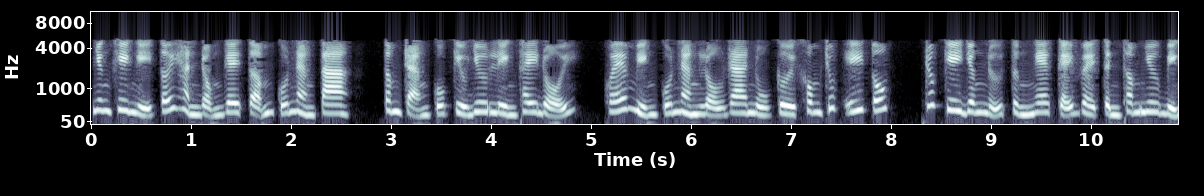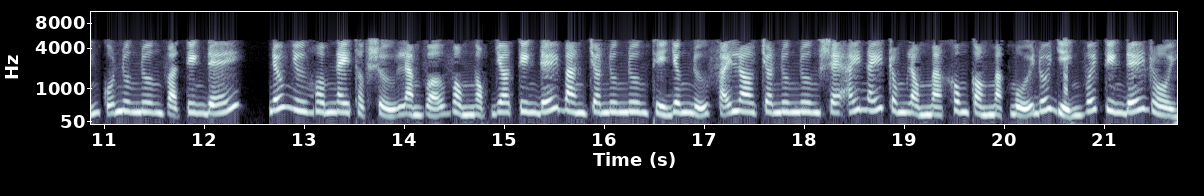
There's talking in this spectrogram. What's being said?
nhưng khi nghĩ tới hành động ghê tởm của nàng ta, tâm trạng của Kiều Dư liền thay đổi, khóe miệng của nàng lộ ra nụ cười không chút ý tốt, trước khi dân nữ từng nghe kể về tình thâm như biển của nương nương và tiên đế. Nếu như hôm nay thật sự làm vỡ vòng ngọc do tiên đế ban cho nương nương thì dân nữ phải lo cho nương nương sẽ ấy nấy trong lòng mà không còn mặt mũi đối diện với tiên đế rồi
